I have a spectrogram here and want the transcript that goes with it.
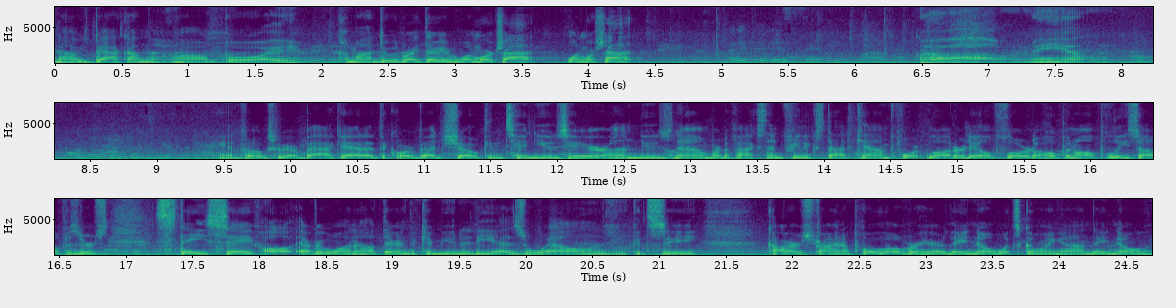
Now he's back on the. Oh boy, come on, do it right there. One more shot. One more shot. Oh man. And folks, we are back at it. The Corvette Show continues here on News Now, part of Fox10Phoenix.com, Fort Lauderdale, Florida. Hoping all police officers stay safe. All everyone out there in the community as well. As you can see, cars trying to pull over here. They know what's going on. They know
